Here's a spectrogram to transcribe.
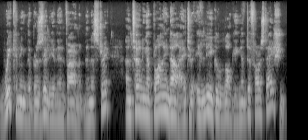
weakening the Brazilian Environment Ministry and turning a blind eye to illegal logging and deforestation.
